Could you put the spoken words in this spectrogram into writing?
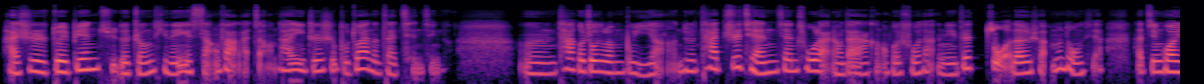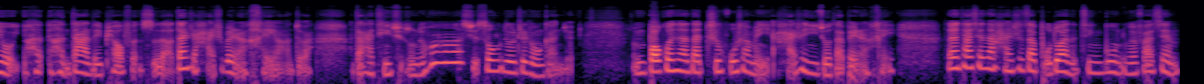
还是对编曲的整体的一个想法来讲，他一直是不断的在前进的。嗯，他和周杰伦不一样，就是他之前先出来，然后大家可能会说他，你这做的什么东西啊？他尽管有很很大的一票粉丝的，但是还是被人黑啊，对吧？大家听许嵩就哼哼，许嵩就这种感觉。嗯，包括现在在知乎上面也还是依旧在被人黑，但是他现在还是在不断的进步。你会发现，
